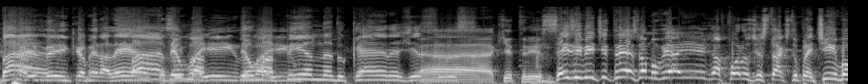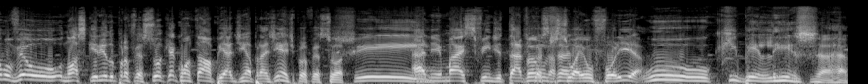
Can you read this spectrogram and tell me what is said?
Bah, Aí vem em câmera lenta, bah, assim, deu uma, indo, deu uma indo. pena do cara, Jesus. Ah, que triste. 6 e 23 vamos ver aí. Já foram os destaques do Pretinho. Vamos ver o, o nosso querido professor. Quer contar uma piadinha pra gente, professor? Sim. Animais fim de tarde Vamos com essa a- sua euforia. Uh, que beleza!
